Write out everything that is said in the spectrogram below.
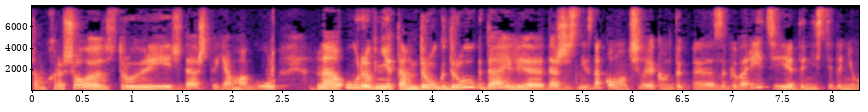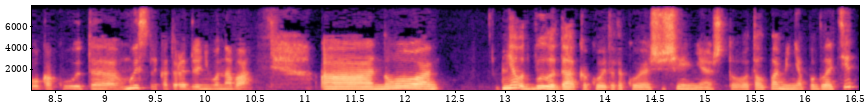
там хорошо строю речь, да, что я могу на уровне там друг-друг, да, или даже с незнакомым человеком э, заговорить и донести до него какую-то мысль, которая для него нова. А, но у меня вот было, да, какое-то такое ощущение, что толпа меня поглотит.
